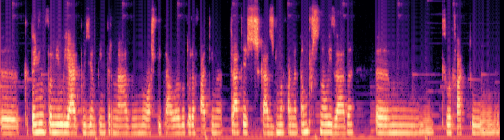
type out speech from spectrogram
uh, que tem um familiar, por exemplo, internado no hospital, a doutora Fátima trata estes casos de uma forma tão personalizada um, que de facto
